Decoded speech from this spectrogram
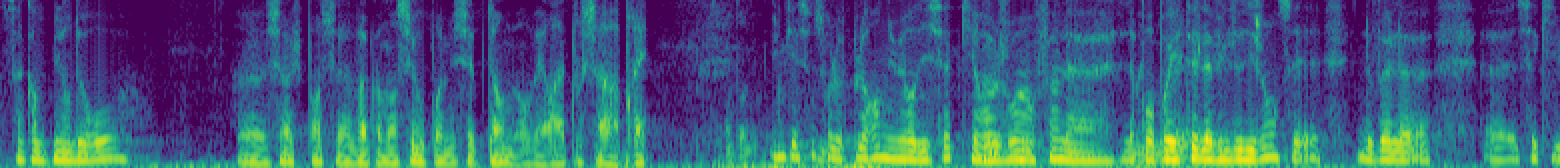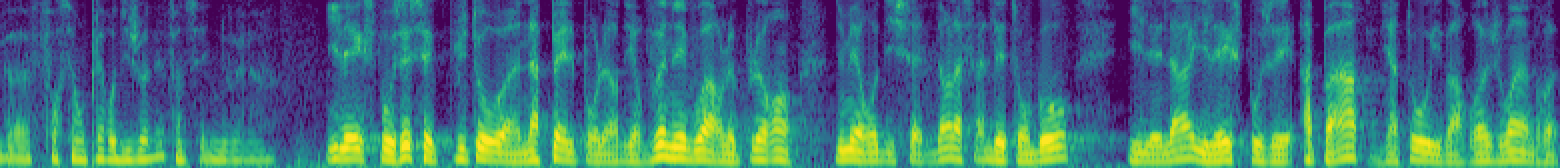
50 millions d'euros? Euh, Ça, je pense que ça va commencer au 1er septembre, on verra tout ça après. Une question sur le pleurant numéro 17 qui rejoint enfin la, propriété de la ville de Dijon. C'est une nouvelle, euh, c'est qui va forcément plaire aux Dijonnais? Enfin, c'est une nouvelle. Il est exposé, c'est plutôt un appel pour leur dire venez voir le pleurant numéro 17 dans la salle des tombeaux. Il est là, il est exposé à part. Bientôt, il va rejoindre,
